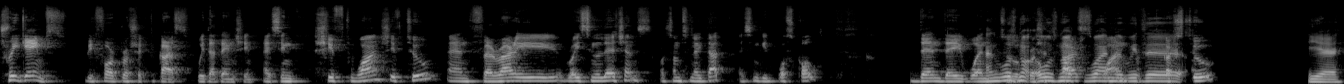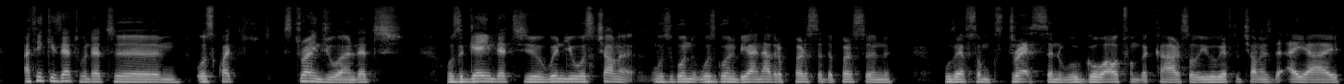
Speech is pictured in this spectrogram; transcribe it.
three games before Project Cars with that engine. I think Shift 1, Shift 2, and Ferrari Racing Legends or something like that. I think it was called. Then they went and was to not, Project was not one, one with the 2. Yeah, I think it's that one that um, was quite strange one. That was a game that uh, when you was challenge was going was going to be another person, the person would have some stress and will go out from the car. So you have to challenge the AI. It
